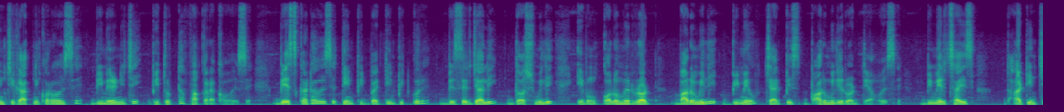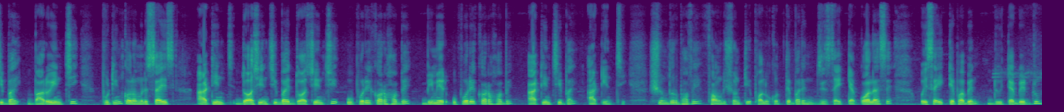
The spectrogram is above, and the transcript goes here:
ইঞ্চি গাঁথনি করা হয়েছে, বিমের নিচে ভিতরটা ফাঁকা রাখা হয়েছে। বেস কাটা হয়েছে তিন ফিট বাই তিন ফিট করে। বেসের জালি দশ মিলি এবং কলমের রড বারো মিলি, বিমেও চার পিস বারো মিলি রড দেওয়া হয়েছে। বিমের সাইজ আট ইঞ্চি বাই বারো ইঞ্চি পুটিং কলমের সাইজ আট ইঞ্চি, দশ ইঞ্চি বাই দশ ইঞ্চি, উপরে করা হবে, বিমের উপরে করা হবে আট ইঞ্চি বাই আট ইঞ্চি। সুন্দরভাবে ফাউন্ডেশনটি ফলো করতে পারেন, যে সাইডটা কল আছে, ওই সাইডটা পাবেন দুইটা বেডরুম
